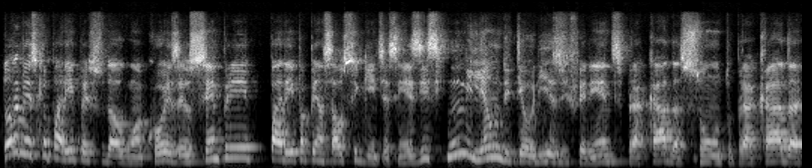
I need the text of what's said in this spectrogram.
toda vez que eu parei para estudar alguma coisa, eu sempre parei para pensar o seguinte: assim, existe um milhão de teorias diferentes para cada assunto, para cada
